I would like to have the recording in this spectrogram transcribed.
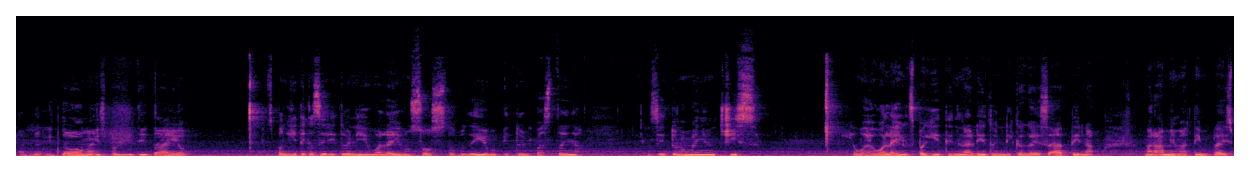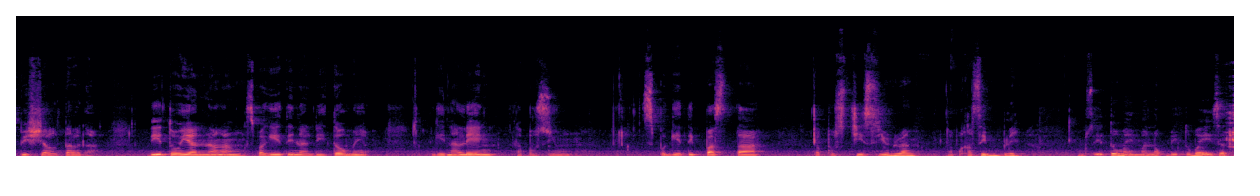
At ito, may spaghetti tayo. Spaghetti kasi dito, wala yung sauce. Tapos yung, ito yung pasta niya. Tapos ito naman yung cheese. Wala yung spaghetti nila dito. Hindi kagaya sa atin na marami matimpla. Special talaga. Dito yan lang ang spaghetti nila dito. May ginaling. Tapos yung spaghetti pasta. Tapos cheese. Yun lang. Napakasimple. Tapos ito may manok dito ba? Isa't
